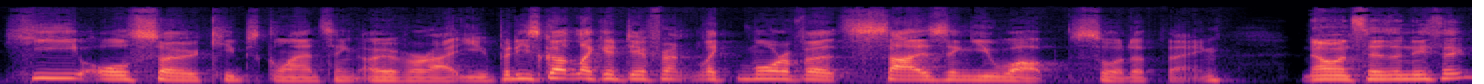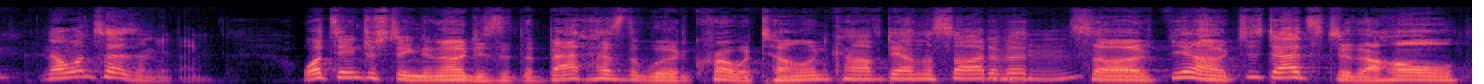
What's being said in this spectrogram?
he also keeps glancing over at you, but he's got like a different, like more of a sizing you up sort of thing. No one says anything. No one says anything. What's interesting to note is that the bat has the word Croatoan carved down the side of it. Mm-hmm. So, you know, it just adds to the whole.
